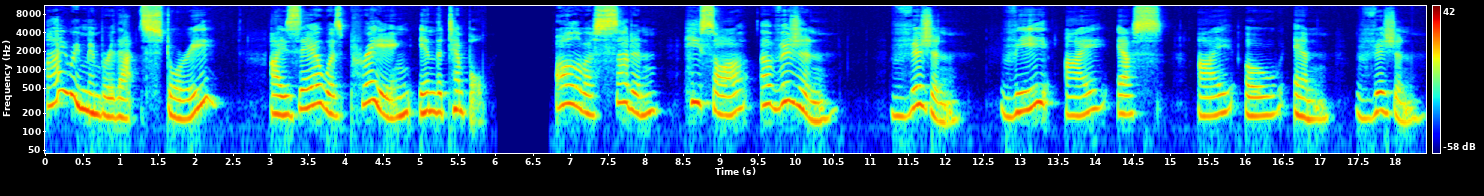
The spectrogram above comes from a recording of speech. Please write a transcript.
I remember that story. Isaiah was praying in the temple. All of a sudden, he saw a vision. Vision. V I S I O N. Vision.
